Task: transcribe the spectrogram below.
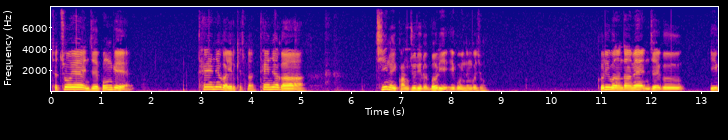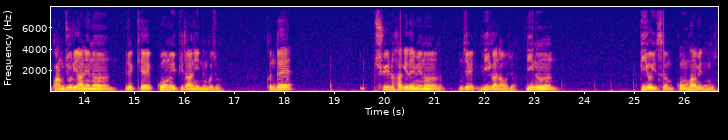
최초에 이제 본계 태녀가 이렇게 있습니다. 태녀가 진의 광주리를 머리에 이고 있는 거죠. 그리고 난 다음에 이제 그 이 광주리 안에는 이렇게 곤의 비단이 있는 거죠. 근데 추위를 하게 되면은 이제 리가 나오죠. 리는 비어 있음 공허함이 되는 거죠.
